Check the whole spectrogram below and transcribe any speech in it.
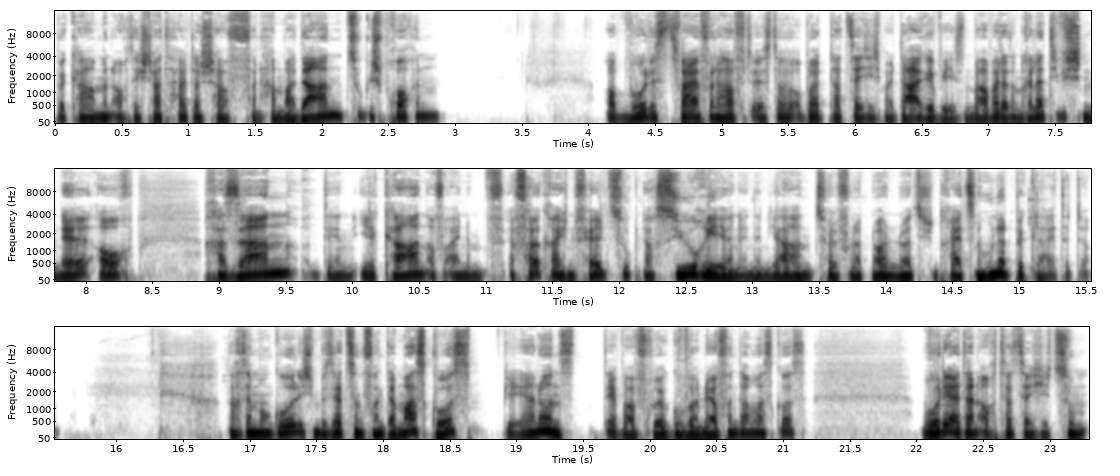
bekamen auch die Statthalterschaft von Hamadan zugesprochen, obwohl es zweifelhaft ist, ob er tatsächlich mal da gewesen war, weil er dann relativ schnell auch Hasan, den Ilkhan, auf einem erfolgreichen Feldzug nach Syrien in den Jahren 1299 und 1300 begleitete. Nach der mongolischen Besetzung von Damaskus, wir erinnern uns, der war früher Gouverneur von Damaskus, wurde er dann auch tatsächlich zum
